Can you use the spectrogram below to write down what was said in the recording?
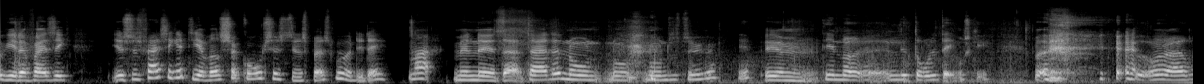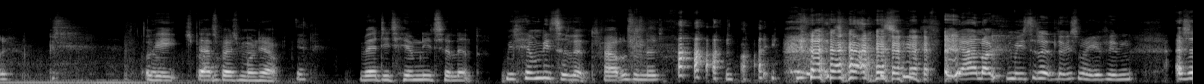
Okay, der er faktisk ikke... Jeg synes faktisk ikke, at de har været så gode til at stille spørgsmål i dag. Nej, Men øh, der, der er der nogle, nogle, nogle stykker. Ja. Øhm, det er en, øh, en lidt dårlig dag måske. det ved man jo aldrig. okay, Nå, der er et spørgsmål her. Ja. Hvad er dit hemmelige talent? Mit hemmelige talent. Har du sådan lidt? Nej. jeg er nok den mest talentløse, man kan finde. Altså,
